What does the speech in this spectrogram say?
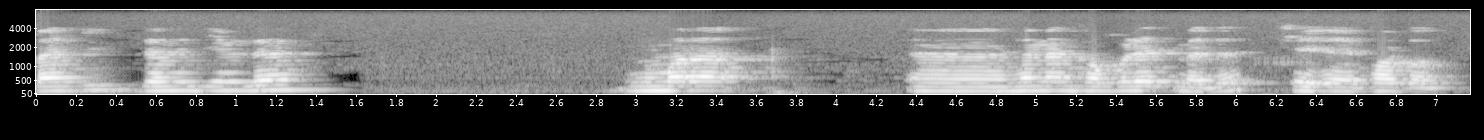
ben ilk denediğimde numara e, hemen kabul etmedi. Şey e, pardon.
